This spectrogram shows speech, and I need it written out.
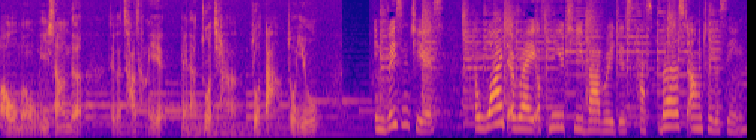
把我们武夷山的这个茶产业给它做强、做大、做优。 In recent years, a wide array of new tea beverages has burst onto the scene,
